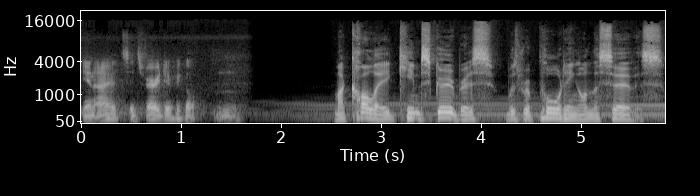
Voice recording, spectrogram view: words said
you know? It's it's very difficult. Mm. My colleague Kim Skubris was reporting on the service.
